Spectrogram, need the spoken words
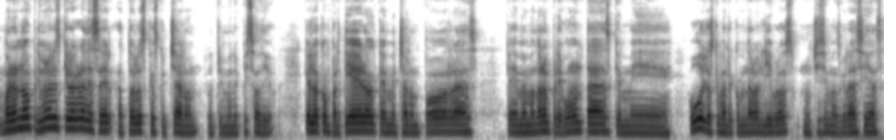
Bueno, no, primero les quiero agradecer a todos los que escucharon el primer episodio, que lo compartieron, que me echaron porras, que me mandaron preguntas, que me... Uy, los que me recomendaron libros, muchísimas gracias.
